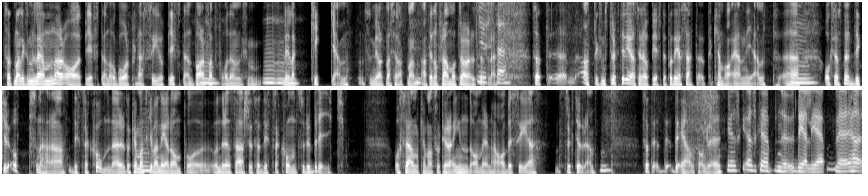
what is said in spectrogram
Så att man liksom lämnar A-uppgiften och går på den här C-uppgiften bara Mm. för att få den liksom lilla kicken som gör att man känner att, man, att det är någon framåtrörelse. Det. Så att, eh, att liksom strukturera sina uppgifter på det sättet kan vara en hjälp. Eh, Mm. Och sen så när det dyker upp såna här distraktioner, då kan man skriva ner dem på, under en särskild så här, distraktionsrubrik. Och sen kan man sortera in dem i den här ABC-strukturen. Mm. Så det, det är en sån grej. Jag ska, jag ska nu delge. eh, Jag har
